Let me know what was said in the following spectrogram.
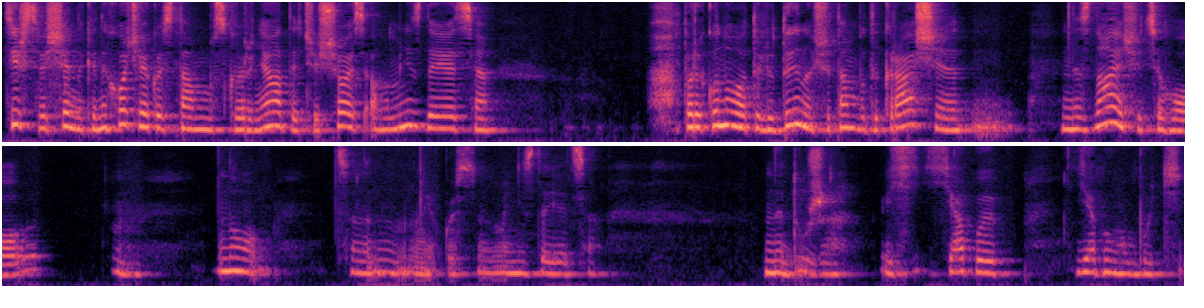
ті ж священники не хочу якось там скверняти чи щось, але мені здається, переконувати людину, що там буде краще, не знаючи цього, ну, це ну, якось, мені здається, не дуже. Я би, я би, мабуть,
